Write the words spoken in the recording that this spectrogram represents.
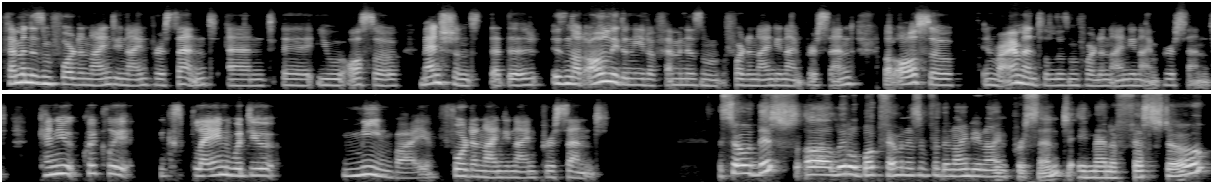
Feminism for the 99%. And you also mentioned that there is not only the need of feminism for the 99%, but also environmentalism for the 99%. Can you quickly explain what you mean by for the 99%? So, this uh, little book, Feminism for the 99%, a manifesto,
